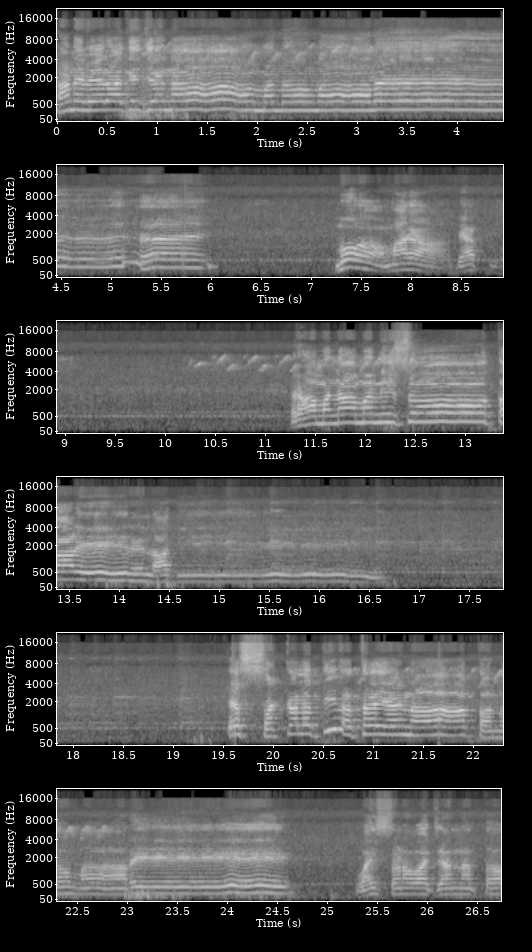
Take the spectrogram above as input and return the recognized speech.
અને વેરાગ જેના મન. મારે મોહ, માયા, વ્યાપી. રામ નામ નિશો તાળેર તાળે લાગે. એ સકલ તીર્થ એના તન મારે. વૈષ્ણવ જન તો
